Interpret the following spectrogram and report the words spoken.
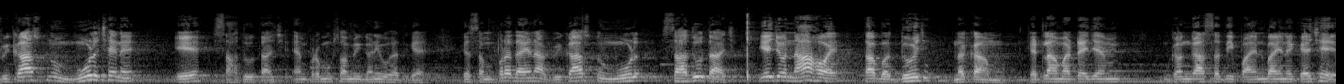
વિકાસનું મૂળ છે ને એ સાધુતા છે. એમ પ્રમુખ સ્વામી ઘણી વખત કહે કે સંપ્રદાયના વિકાસનું મૂળ સાધુતા છે. એ જો ના હોય તો આ બધું જ નકામું. એટલા માટે જેમ ગંગા સતી પાયનબાઈને કહે છે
